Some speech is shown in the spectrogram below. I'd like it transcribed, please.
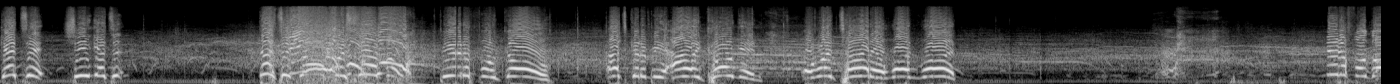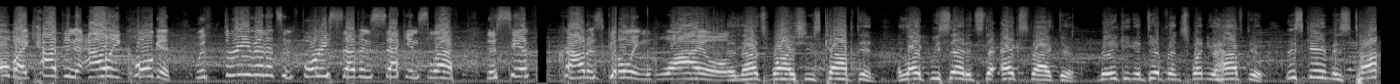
gets it. She gets it. That's a Beautiful goal for Sanford. Beautiful goal. That's going to be Ali Colgan. And we're tied at 1-1. Beautiful goal by Captain Ali Colgan. With 3 minutes and 47 seconds left, the Sanford crowd is going wild. And that's why she's captain. And like we said, it's the X factor, making a difference when you have to. This game is tough.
